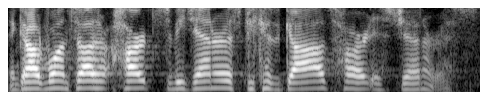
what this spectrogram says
And God wants our hearts to be generous because God's heart is generous.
